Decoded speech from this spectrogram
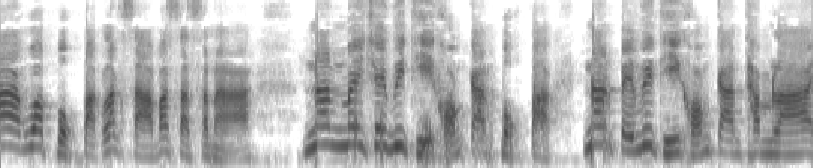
อ้างว่าปกปักรักษาพระศาสนา นั่นไม่ใช่วิถีของการปกปัก นั่นเป็นวิถีของการทำลาย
